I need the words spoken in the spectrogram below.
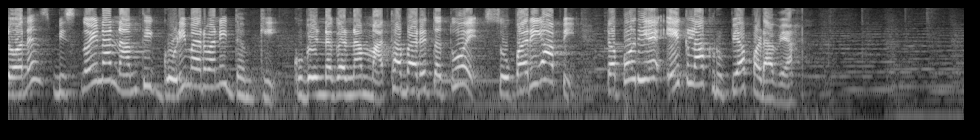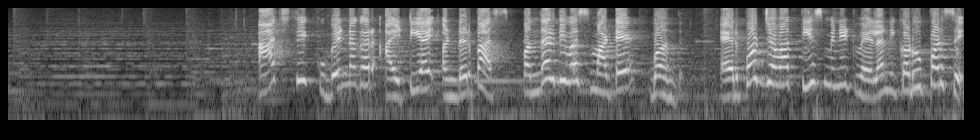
લોરેન્સ બિસ્નોઈના નામથી ગોળી મારવાની ધમકી. કુબેરનગરના માથાભારે તત્વોએ સોપારી આપી ટપોરીએ એક લાખ રૂપિયા પડાવ્યા. આજથી કુબેરનગર આઈટીઆઈ અંડરપાસ પંદર દિવસ માટે બંધ. એરપોર્ટ જવા ત્રીસ મિનિટ વહેલા નીકળવું પડશે.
